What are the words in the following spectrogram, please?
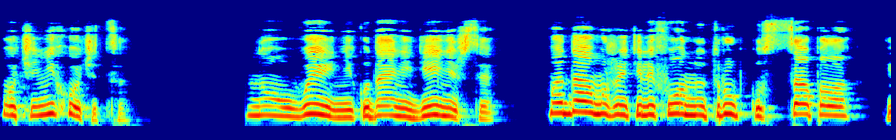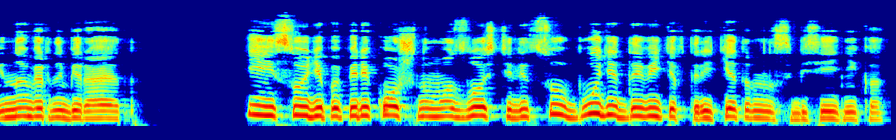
очень не хочется. Но, увы, никуда не денешься. Мадам уже телефонную трубку сцапала и номер набирает. И, судя по перекошенному от злости лицу, будет давить авторитетом на собеседника.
